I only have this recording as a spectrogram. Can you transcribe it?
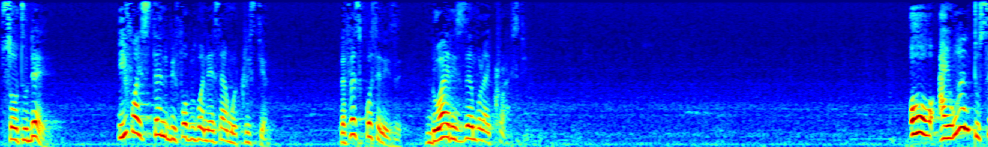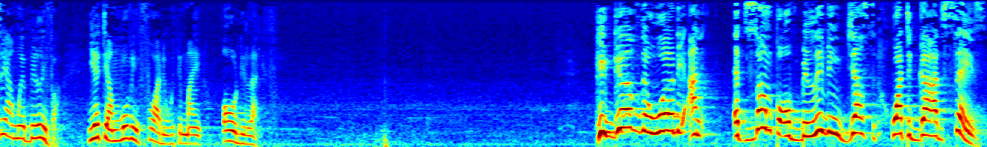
So today, if I stand before people and they say I'm a Christian, the first question is, do I resemble like Christ? Or I want to say I'm a believer, yet I'm moving forward with my old life. He gave the world an example of believing just what God says.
